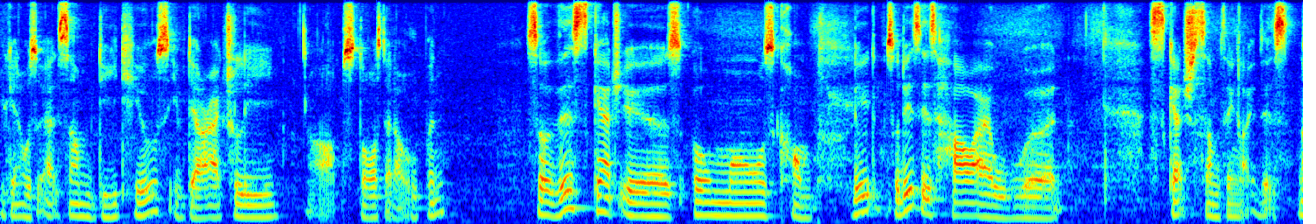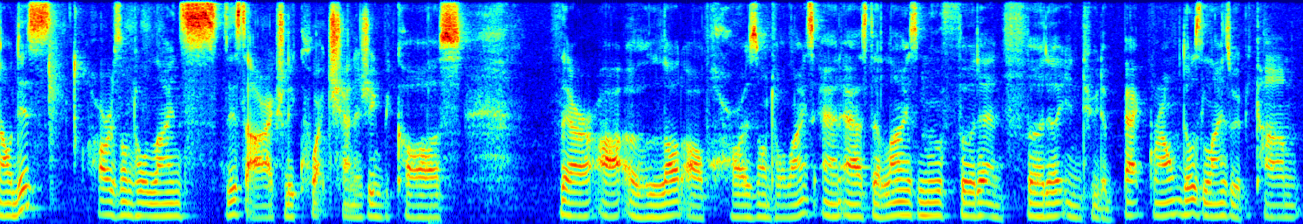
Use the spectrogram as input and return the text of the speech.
You can also add some details if there are actually uh, stores that are open. So this sketch is almost complete. So this is how I would sketch something like this. Now this horizontal lines, these are actually quite challenging because there are a lot of horizontal lines and as the lines move further and further into the background, those lines will become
